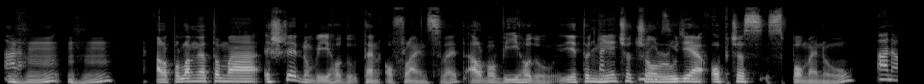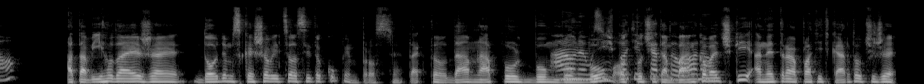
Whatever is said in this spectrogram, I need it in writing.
Uh-huh, uh-huh. Ale podľa mňa to má ešte jednu výhodu, ten offline svet, alebo výhodu. Je to tak niečo, čo ľudia občas spomenú. Áno. A tá výhoda je, že dojdem z Kešovice a si to kúpim proste. Tak to dám na pult, bum, bum, bum, odpočítam kartou, bankovečky áno. a netreba platiť kartou, čiže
